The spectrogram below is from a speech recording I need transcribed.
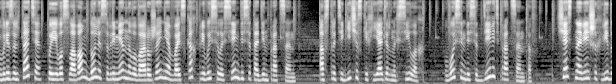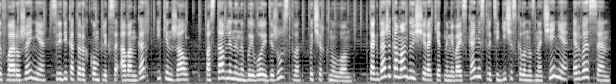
В результате, по его словам, доля современного вооружения в войсках превысила 71% а в стратегических ядерных силах – 89%. Часть новейших видов вооружения, среди которых комплексы «Авангард» и «Кинжал», поставлены на боевое дежурство, подчеркнул он. Тогда же командующий ракетными войсками стратегического назначения, РВСН,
